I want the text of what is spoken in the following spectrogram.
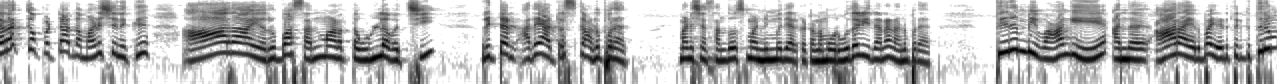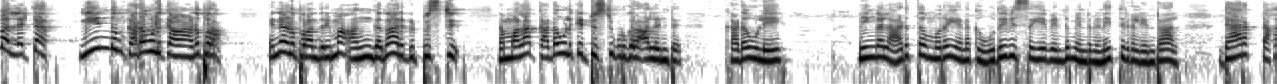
இறக்கப்பட்ட அந்த மனுஷனுக்கு ஆறாயிரம் ரூபாய் சன்மானத்தை உள்ளே வச்சு ரிட்டன் அதே அட்ரஸ்க்கு அனுப்புகிறார் மனுஷன் சந்தோஷமாக நிம்மதியாக இருக்கட்டும். நம்ம ஒரு உதவி தானே அனுப்புகிறார் திரும்பி வாங்கி அந்த ஆறாயிரம் ரூபாய் எடுத்துக்கிட்டு திரும்ப லெட்டர் மீண்டும் கடவுளுக்கு அவன் அனுப்புகிறான் என்ன அனுப்புகிறான் தெரியுமா? அங்கே தான் இருக்குது ட்விஸ்ட்டு நம்மளாம் கடவுளுக்கே ட்விஸ்ட்டு கொடுக்குற ஆளுன்ட்டு. கடவுளே நீங்கள் அடுத்த முறை எனக்கு உதவி செய்ய வேண்டும் என்று நினைத்தீர்கள் என்றால் டைரக்டாக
